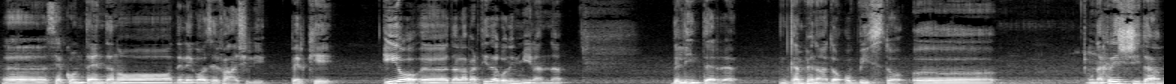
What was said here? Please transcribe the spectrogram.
eh, si accontentano delle cose facili perché io eh, dalla partita con il Milan dell'Inter in campionato ho visto uh, una crescita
